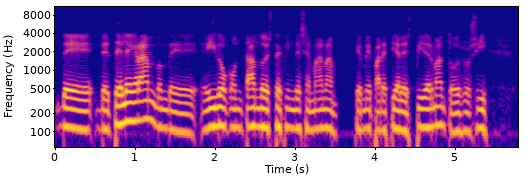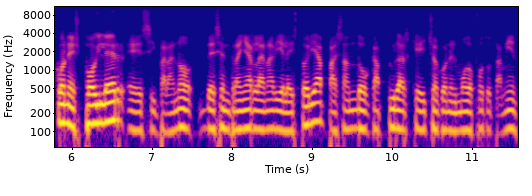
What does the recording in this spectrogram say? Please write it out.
de, de, Telegram, donde he ido contando este fin de semana que me parecía el Spider-Man, todo eso sí, con spoiler, eh, sí, para no desentrañarle a nadie la historia, pasando capturas que he hecho con el modo foto también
